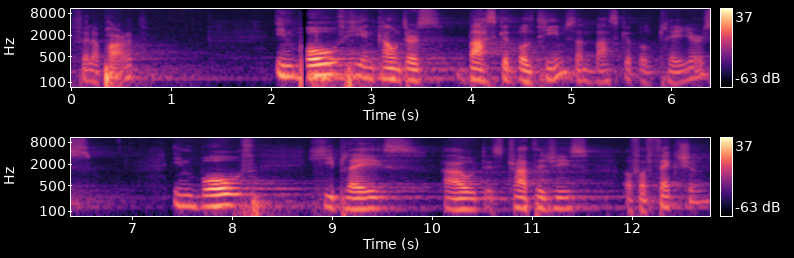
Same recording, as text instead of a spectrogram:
fell apart. In both, he encounters basketball teams and basketball players. In both, he plays out strategies of affection,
